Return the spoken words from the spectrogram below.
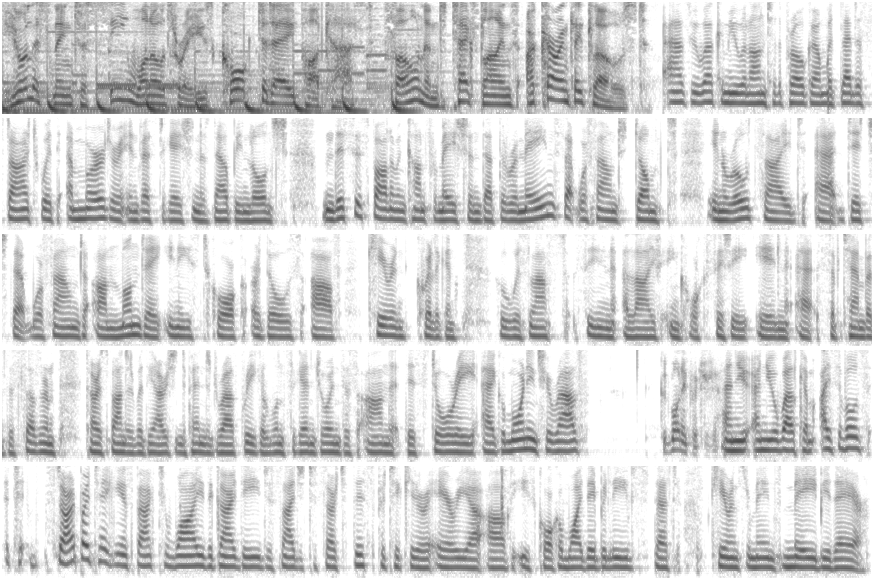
You're listening to C103's Cork Today podcast. Phone and text lines are currently closed. As we welcome you along to the programme, let us start with a murder investigation has now been launched. And this is following confirmation that the remains that were found dumped in a roadside uh, ditch that were found on Monday in East Cork are those of Kieran Quilligan, who was last seen alive in Cork City in uh, September. The Southern correspondent with the Irish Independent, Ralph Riegel, once again joins us on this story. Uh, good morning to you, Ralph. Good morning, Patricia. And you and you're welcome. I suppose t- start by taking us back to why the Gardaí decided to search this particular area of East Cork and why they believed that Kieran's remains may be there.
